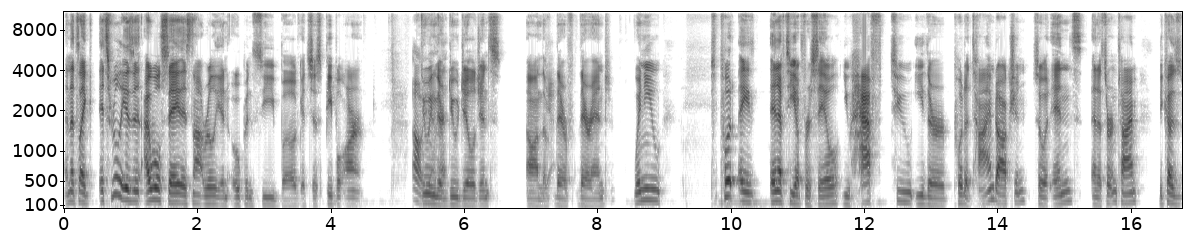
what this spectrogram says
and it's like it's really isn't. I will say it's not really an open sea bug. It's just people aren't oh, doing yeah, their that- due diligence on the Yeah. their their end. When you put a NFT up for sale, you have to either put a timed auction so it ends at a certain time because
